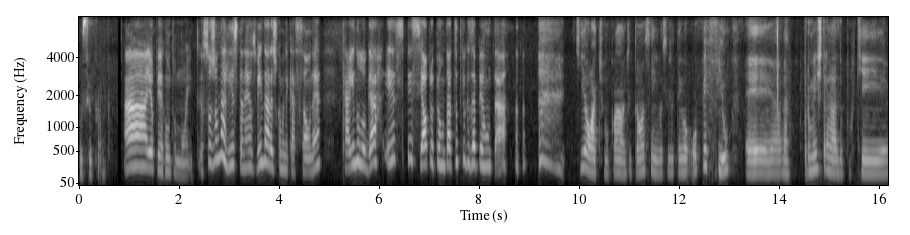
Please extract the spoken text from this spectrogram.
o seu campo. Ah, eu pergunto muito. Eu sou jornalista, né? Eu venho da área de comunicação, né? Caí no lugar especial para perguntar tudo que eu quiser perguntar. Que ótimo, Cláudio. Então, assim, você já tem o, o perfil é, para o mestrado, porque,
